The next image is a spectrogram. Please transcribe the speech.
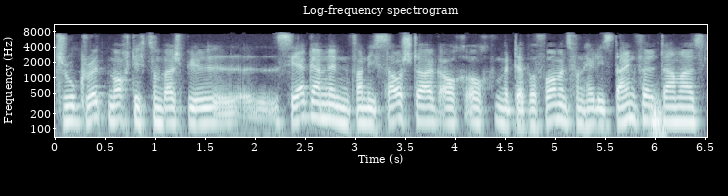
True Grit mochte ich zum Beispiel äh, sehr gerne, den fand ich saustark, auch, auch mit der Performance von Haley Steinfeld damals.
